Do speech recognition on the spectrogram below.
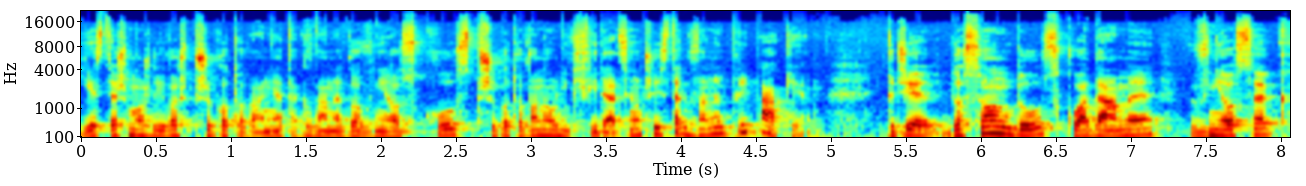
jest też możliwość przygotowania tak zwanego wniosku z przygotowaną likwidacją, czyli z tak zwanym pripakiem, gdzie do sądu składamy wniosek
